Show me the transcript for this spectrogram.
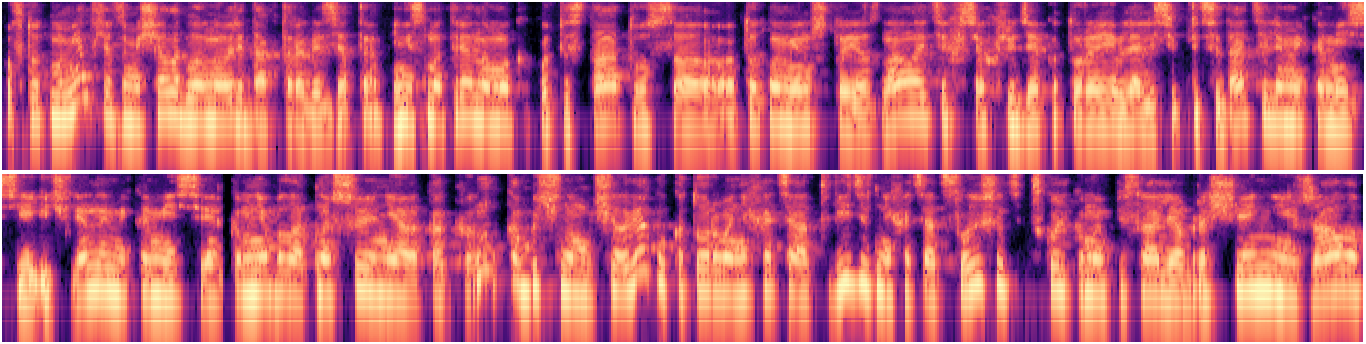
в тот момент я замещала главного редактора газеты. И несмотря на мой какой-то статус, э, в тот момент, что я знала этих всех людей, которые являлись и председателями комиссии, и членами комиссии, ко мне было отношение как ну, к обычному человеку, которого не хотят видеть, не хотят слышать. Сколько мы писали обращений, жалоб,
